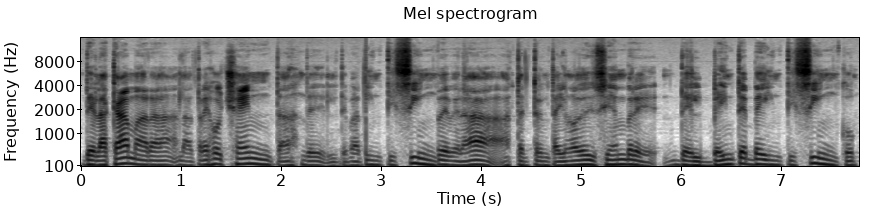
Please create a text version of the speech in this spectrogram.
de la Cámara, la 380 del debate 25, deberá hasta el 31 de diciembre del 2025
